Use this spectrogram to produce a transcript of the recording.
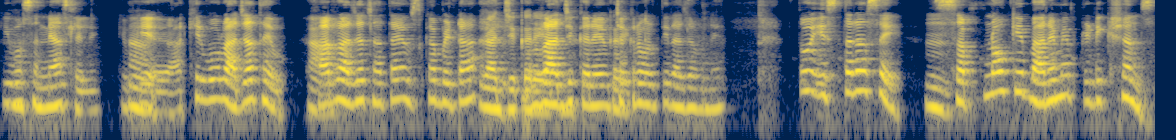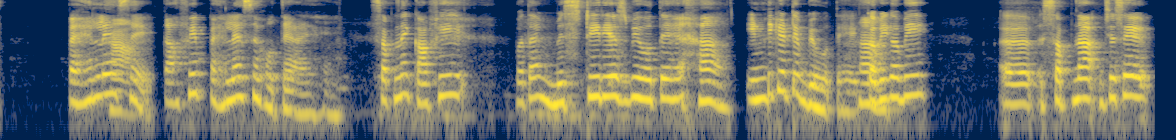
कि हाँ। वो। संन्यास ले ले। क्योंकि हाँ। आखिर वो राजा थे। हाँ। हर राजा चाहता है उसका बेटा राज्य करे। राज्य करे चक्रवर्ती राजा बने। तो इस तरह से हम्म। सपनों के बारे में प्रिडिक्शंस पहले हाँ। से काफ़ी पहले से होते आए हैं। सपने काफ़ी पता है मिस्टीरियस भी होते हैं हाँ। इंडिकेटिव भी होते हैं। हाँ। कभी कभी सपना जैसे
